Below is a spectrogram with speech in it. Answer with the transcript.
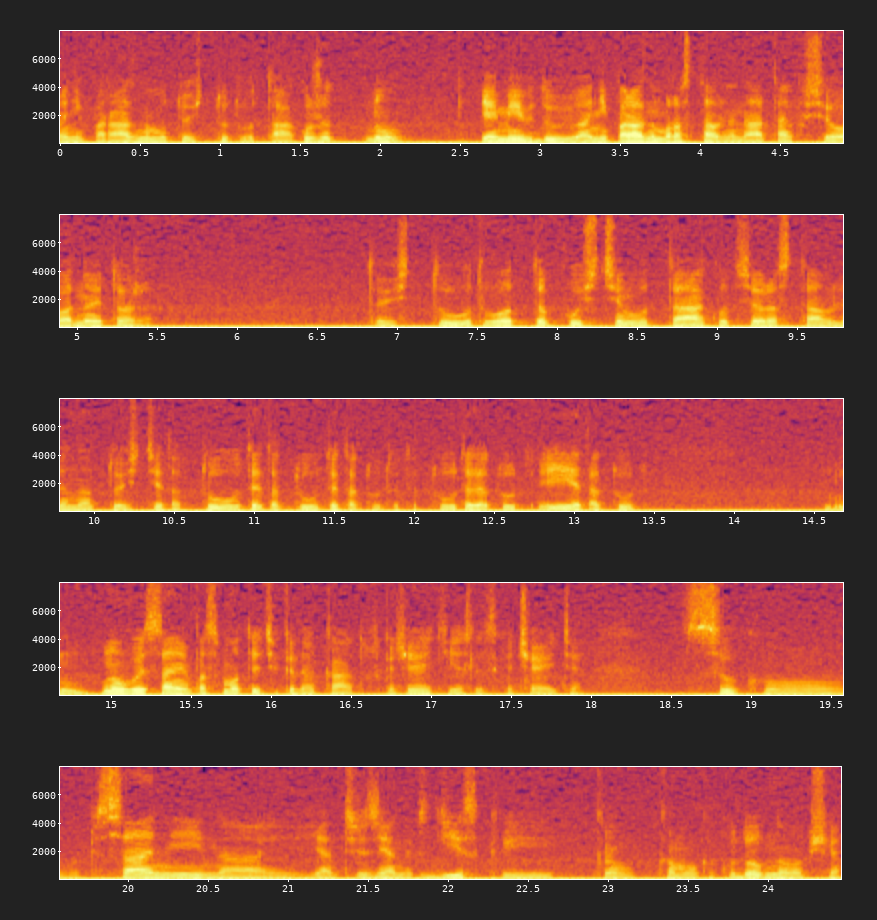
они по-разному, то есть тут вот так уже, ну, я имею в виду, они по-разному расставлены, а так все одно и то же. То есть тут вот, допустим, вот так вот все расставлено. То есть это тут, это тут, это тут, это тут, это тут и это тут. Ну, вы сами посмотрите, когда карту скачаете, если скачаете. Ссылку в описании на через Яндекс Диск и кому как удобно вообще.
